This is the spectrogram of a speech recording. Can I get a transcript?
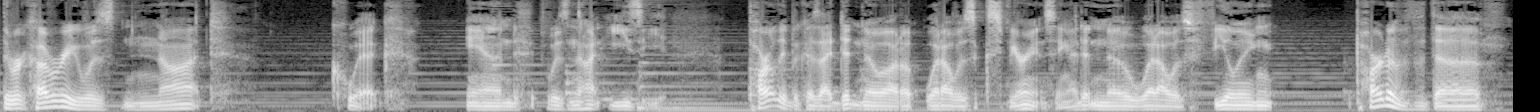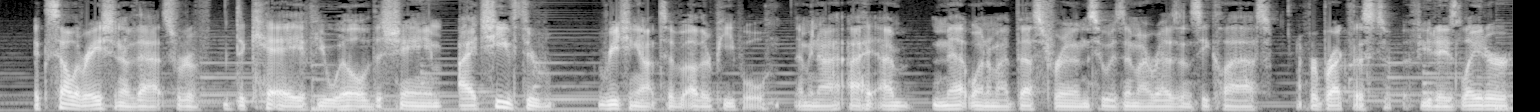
The recovery was not quick and it was not easy. Partly because I didn't know what I was experiencing. I didn't know what I was feeling. Part of the acceleration of that sort of decay, if you will, of the shame, I achieved through reaching out to other people. I mean, I, I, I, met one of my best friends who was in my residency class for breakfast a few days later,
